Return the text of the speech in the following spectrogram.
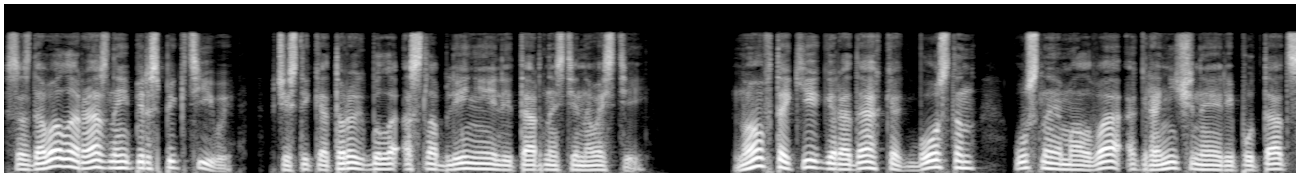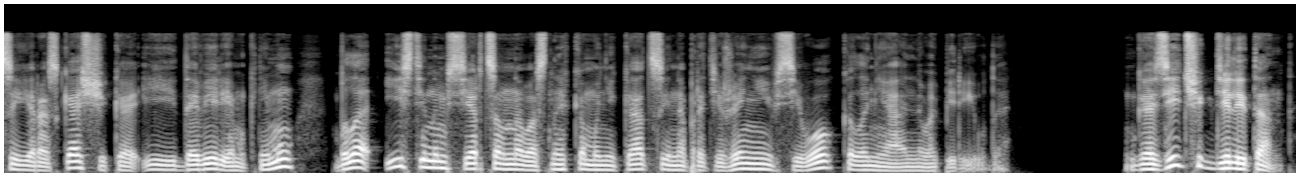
создавало разные перспективы, в числе которых было ослабление элитарности новостей. Но в таких городах, как Бостон, Устная молва, ограниченная репутацией рассказчика и доверием к нему, была истинным сердцем новостных коммуникаций на протяжении всего колониального периода. Газетчик-дилетант.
